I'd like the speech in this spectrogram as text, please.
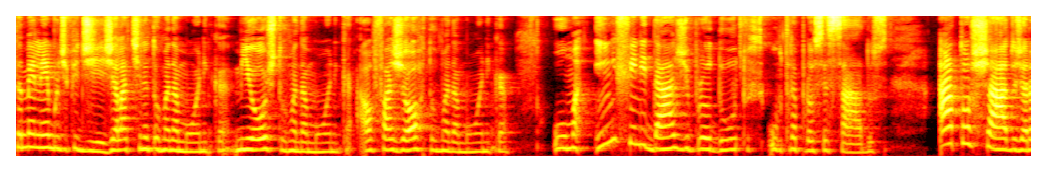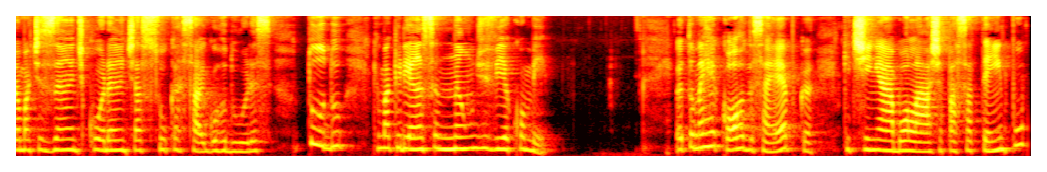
Também lembro de pedir gelatina Turma da Mônica, miojo Turma da Mônica, alfajor Turma da Mônica, uma infinidade de produtos ultraprocessados, atochado de aromatizante, corante, açúcar, sal e gorduras, tudo que uma criança não devia comer. Eu também recordo dessa época que tinha a bolacha Passatempo,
